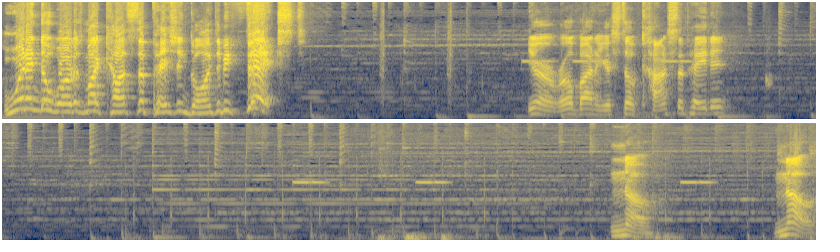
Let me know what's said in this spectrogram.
When in the world is my constipation going to be fixed? You're a robot and you're still constipated? No. No.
